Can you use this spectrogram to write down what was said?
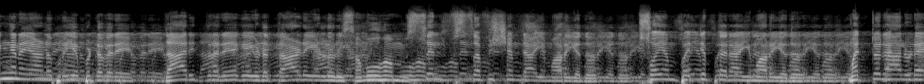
എങ്ങനെയാണ് പ്രിയപ്പെട്ടവരെ ദാരിദ്ര്യ രേഖയുടെ താഴെയുള്ള ഒരു സമൂഹം സെൽഫ് സഫിഷ്യന്റ് ആയി മാറിയത് സ്വയം പര്യാപ്തരായി മാറിയത്? മറ്റൊരാളുടെ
